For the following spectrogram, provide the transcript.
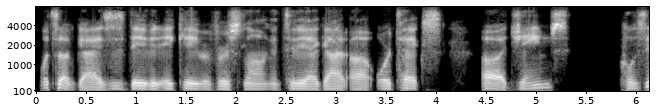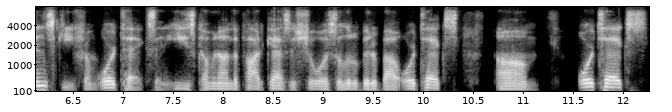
What's up, guys? This is David, aka Reverse Long, and today I got uh, Ortex uh, James Kosinski from Ortex, and he's coming on the podcast to show us a little bit about Ortex. Um, Ortex,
